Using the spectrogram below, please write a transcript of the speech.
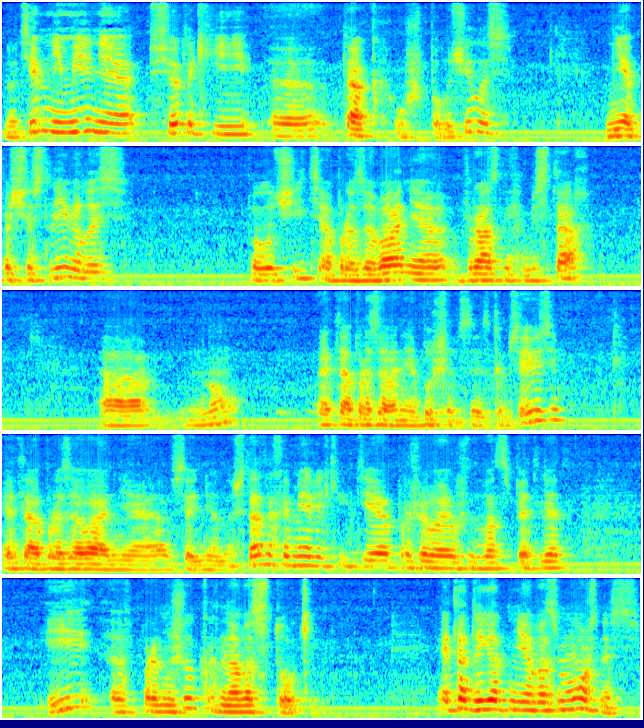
Но тем не менее, все-таки э, так уж получилось, мне посчастливилось получить образование в разных местах. А, ну, это образование в бывшем Советском Союзе, это образование в Соединенных Штатах Америки, где я проживаю уже 25 лет, и в промежутках на Востоке. Это дает мне возможность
